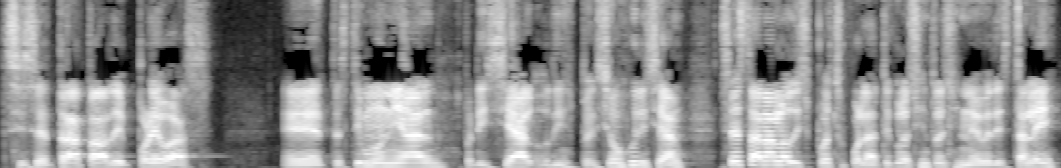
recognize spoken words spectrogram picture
si se trata de pruebas eh, testimonial, pericial o de inspección judicial, se estará lo dispuesto por el artículo 119 de esta ley,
